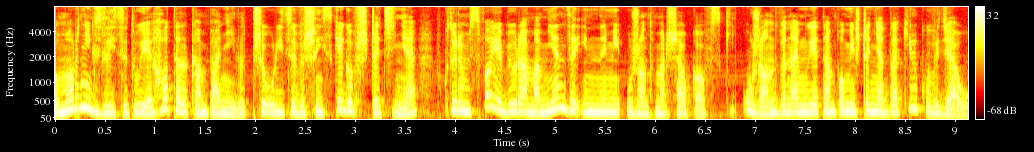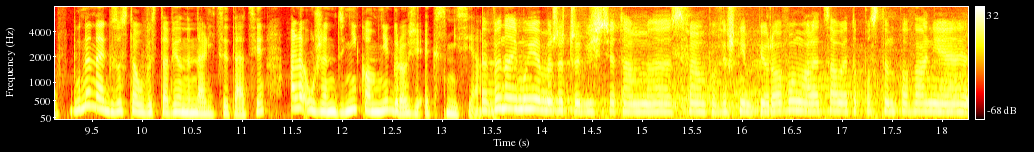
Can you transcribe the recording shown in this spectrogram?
Komornik zlicytuje hotel Campanile przy ulicy Wyszyńskiego w Szczecinie, w którym swoje biura ma m.in. Urząd Marszałkowski. Urząd wynajmuje tam pomieszczenia dla kilku wydziałów. Budynek został wystawiony na licytację, ale urzędnikom nie grozi eksmisja. Wynajmujemy rzeczywiście tam e, swoją powierzchnię biurową, ale całe to postępowanie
